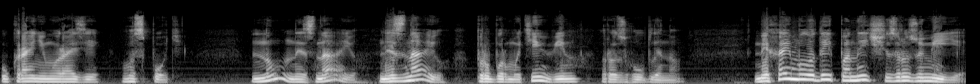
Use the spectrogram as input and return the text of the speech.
у крайньому разі Господь. Ну, не знаю, не знаю, пробурмотів він розгублено. Нехай молодий панич зрозуміє,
